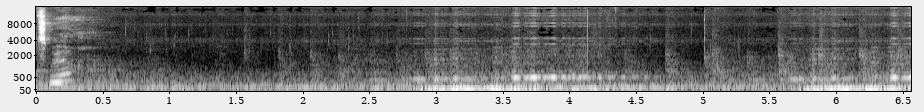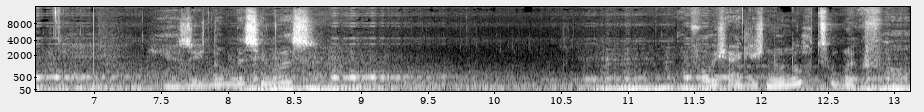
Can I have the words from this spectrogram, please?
Nichts mehr. Hier sehe ich noch ein bisschen was. Obwohl ich eigentlich nur noch zurückfahre.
